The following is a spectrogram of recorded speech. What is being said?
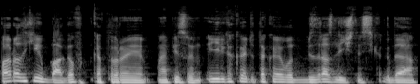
пару таких багов, которые мы описываем, или какая-то такая вот безразличность, когда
